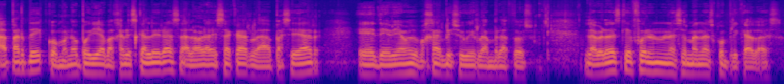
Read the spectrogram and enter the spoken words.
Aparte, como no podía bajar escaleras, a la hora de sacarla a pasear, eh, debíamos bajarla y subirla en brazos. La verdad es que fueron unas semanas complicadas.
